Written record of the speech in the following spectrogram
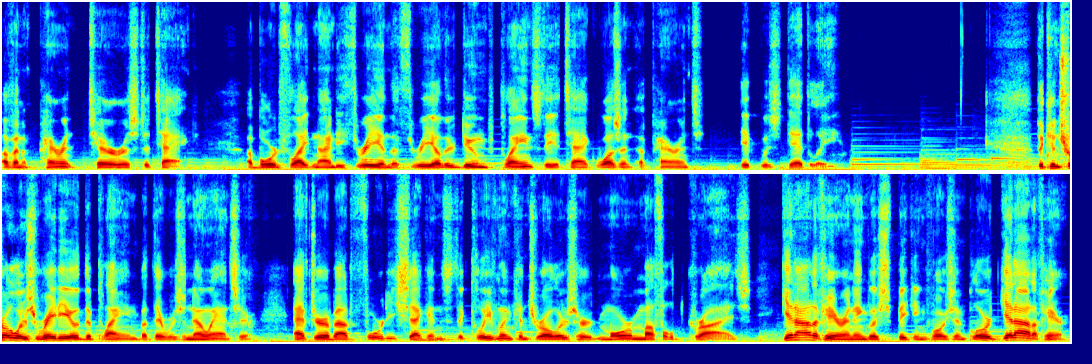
of an apparent terrorist attack. Aboard Flight 93 and the three other doomed planes, the attack wasn't apparent, it was deadly. The controllers radioed the plane, but there was no answer. After about 40 seconds, the Cleveland controllers heard more muffled cries. Get out of here, an English speaking voice implored. Get out of here.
